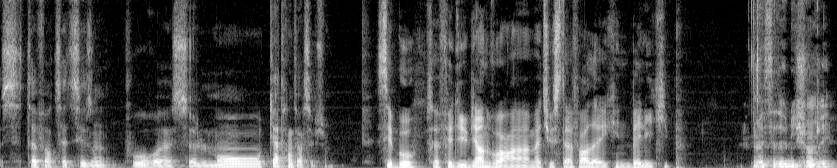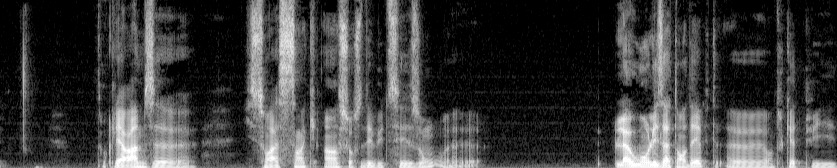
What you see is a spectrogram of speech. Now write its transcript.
Stafford cette saison pour euh, seulement 4 interceptions. C'est beau, ça fait du bien de voir un Matthew Stafford avec une belle équipe. Ouais, ça doit lui changer. Donc les Rams, ils sont à 5-1 sur ce début de saison là où on les attendait, euh, en tout cas depuis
